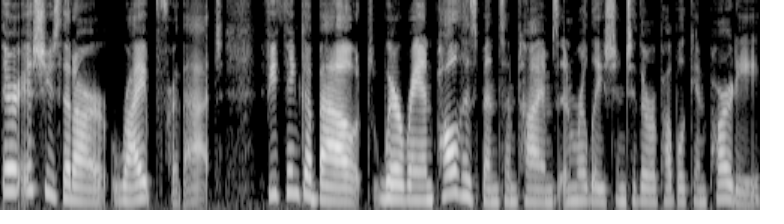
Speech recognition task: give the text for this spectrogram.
There are issues that are ripe for that. If you think about where Rand Paul has been sometimes in relation to the Republican Party,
